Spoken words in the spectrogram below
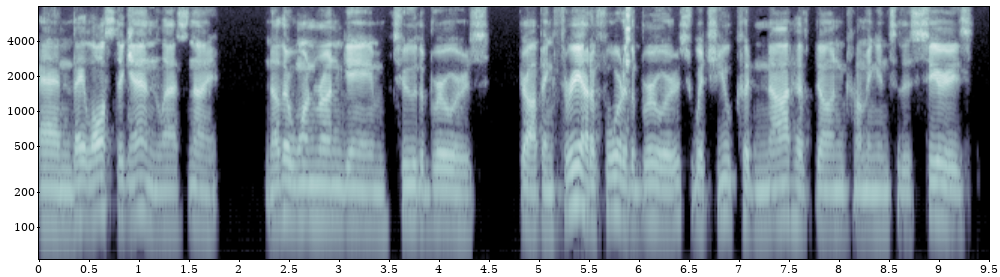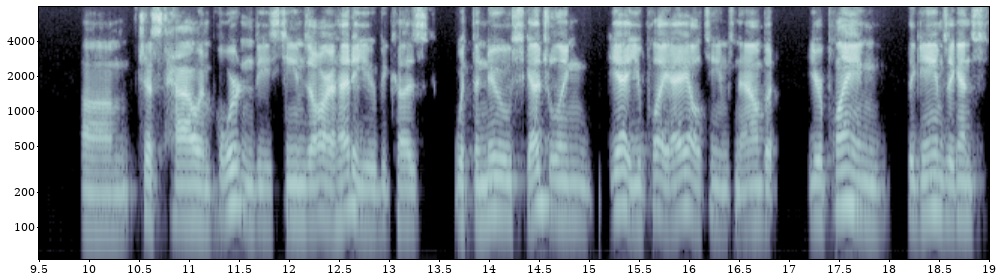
And they lost again last night. Another one run game to the Brewers, dropping three out of four to the Brewers, which you could not have done coming into this series. Um, just how important these teams are ahead of you because with the new scheduling, yeah, you play AL teams now, but you're playing the games against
